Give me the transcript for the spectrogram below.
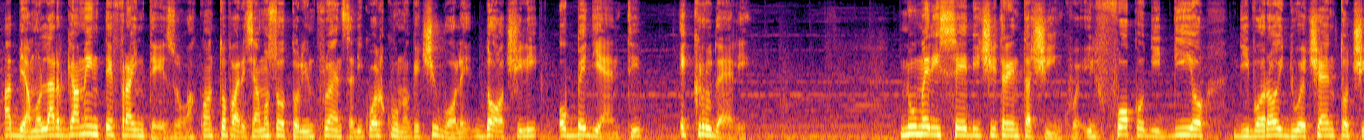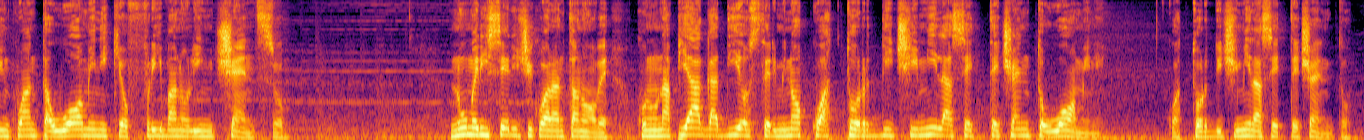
abbiamo largamente frainteso, a quanto pare siamo sotto l'influenza di qualcuno che ci vuole docili, obbedienti e crudeli. Numeri 16-35. Il fuoco di Dio divorò i 250 uomini che offrivano l'incenso. Numeri 16-49. Con una piaga Dio sterminò 14.700 uomini. 14.700.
